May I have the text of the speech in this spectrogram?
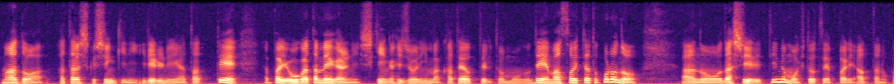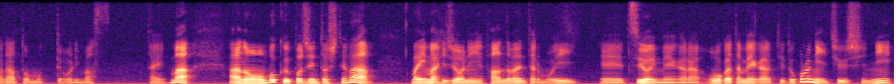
まあ、あとは新しく新規に入れるにあたってやっぱり大型銘柄に資金が非常に今偏っていると思うので、まあ、そういったところのあの出し入れっていうのも一つやっぱりあったのかなと思っております。はい、まああの僕個人としてはまあ、今非常にファンダメンタルもいい、えー、強い銘柄大型銘柄というところに中心に、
